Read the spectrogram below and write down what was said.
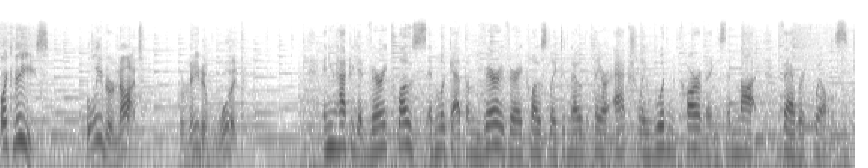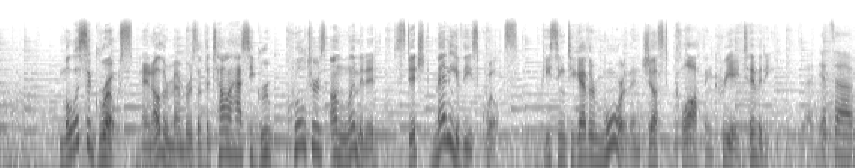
Like these. Believe it or not, they're made of wood and you have to get very close and look at them very, very closely to know that they are actually wooden carvings and not fabric quilts. Melissa Gross and other members of the Tallahassee group Quilters Unlimited stitched many of these quilts, piecing together more than just cloth and creativity. It's a,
